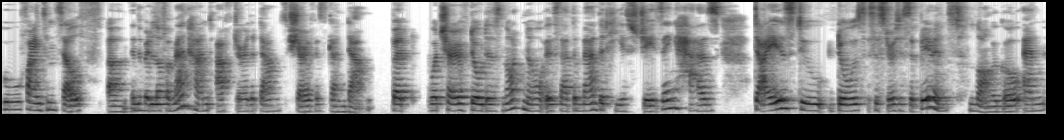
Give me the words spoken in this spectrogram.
who finds himself um, in the middle of a manhunt after the town's sheriff is gunned down. But what Sheriff Doe does not know is that the man that he is chasing has ties to Doe's sister's disappearance long ago. And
